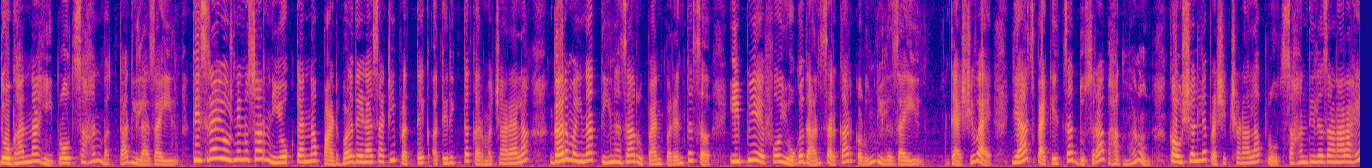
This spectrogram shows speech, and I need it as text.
दोघांनाही प्रोत्साहन भत्ता दिला जाईल. तिसऱ्या योजनेनुसार नियोक्त्यांना पाठबळ देण्यासाठी प्रत्येक अतिरिक्त कर्मचाऱ्याला दर महिना तीन हजार रुपयांपर्यंतचं ईपीएफओ योगदान सरकारकडून दिलं जाईल. त्याशिवाय याच पॅकेजचा दुसरा भाग म्हणून कौशल्य प्रशिक्षणाला प्रोत्साहन दिलं जाणार आहे.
